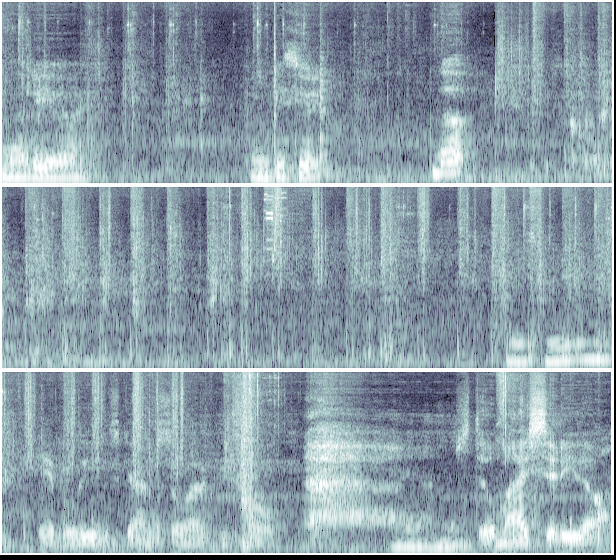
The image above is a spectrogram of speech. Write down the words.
omori uh, NPC-uri. Da. Can't believe it's gotten so out of control. Still my city, though.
